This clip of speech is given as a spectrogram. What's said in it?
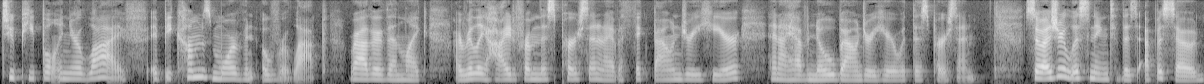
to people in your life. It becomes more of an overlap rather than like, I really hide from this person and I have a thick boundary here and I have no boundary here with this person. So as you're listening to this episode,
